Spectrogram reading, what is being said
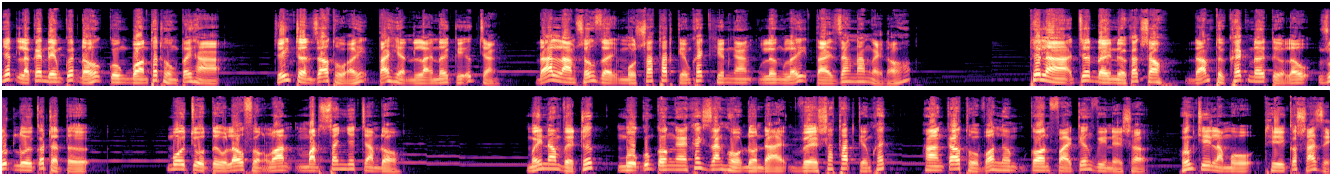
nhất là cái đêm quyết đấu cùng bọn thất hùng Tây Hạ. Chính trận giao thủ ấy tái hiện lại nơi ký ức chàng, đã làm sống dậy một sát thắt kiếm khách hiên ngang lừng lẫy tại Giang Nam ngày đó. Thế là chưa đầy nửa khắc sau, đám thực khách nơi tử lâu rút lui có trật tự. Mộ chủ tử lâu Phượng Loan mặt xanh như chàm đổ, Mấy năm về trước, mụ cũng có nghe khách giang hồ đồn đại về sát thắt kiếm khách. Hàng cao thủ võ lâm còn phải kiêng vì nể sợ. Huống chi là mụ thì có xá gì.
